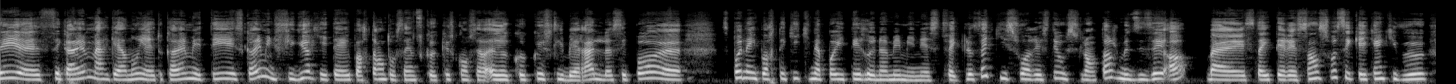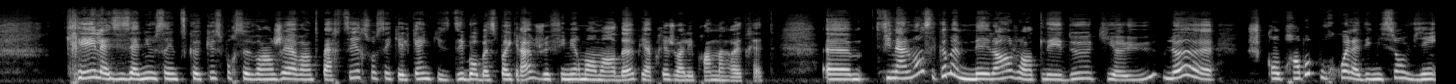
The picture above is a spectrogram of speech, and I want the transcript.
Euh, c'est quand même Marc Garneau, il a quand même été, c'est quand même une figure qui était importante au sein du caucus euh, caucus libéral. Là, c'est pas, euh, c'est pas n'importe qui qui n'a pas été renommé ministre. Fait que le fait qu'il soit resté aussi longtemps, je me disais ah ben c'est intéressant. Soit c'est quelqu'un qui veut créer la zizanie au sein du caucus pour se venger avant de partir, soit c'est quelqu'un qui se dit bon ben c'est pas grave, je vais finir mon mandat puis après je vais aller prendre ma retraite. Euh, finalement, c'est comme un mélange entre les deux qu'il y a eu. Là, euh, je comprends pas pourquoi la démission vient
